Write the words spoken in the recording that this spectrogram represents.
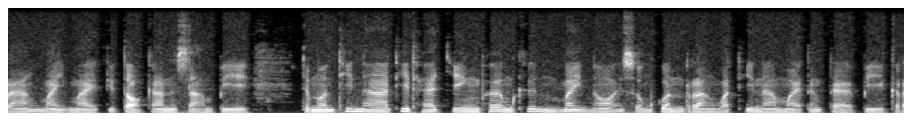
ร้างใหม่ ๆ ติดต่อกันสามปี จำนวนที่นาที่แท้จริงเพิ่มขึ้นไม่น้อยสมควรรังวัดที่นาใหม่ตั้งแต่ปีกล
